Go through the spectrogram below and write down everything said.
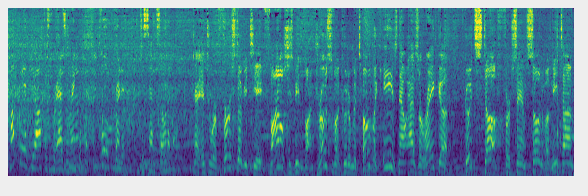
tough day at the office for Azarenka, but full credit to Samsonova. Yeah, into her first WTA final. She's beaten Vondrousova, Kudermetova, Keys, now Azarenka. Good stuff for Samsonova. Meantime,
